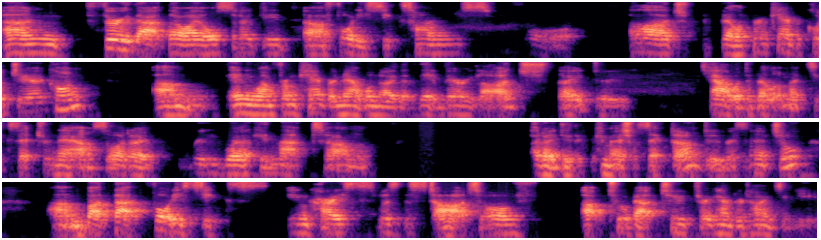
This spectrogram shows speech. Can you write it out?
And through that, though, I also did uh, 46 homes for a large developer in Canberra called Geocon. Um, anyone from Canberra now will know that they're very large. They do tower developments, etc. Now, so I don't really work in that. Um, I don't do the commercial sector. I do residential. Um, but that 46 increase was the start of up to about two, 300 homes a year.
